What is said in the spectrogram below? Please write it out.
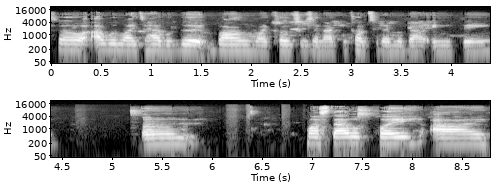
So I would like to have a good bond with my coaches and I can come to them about anything. Um, my style of play, I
